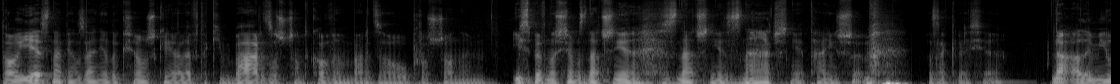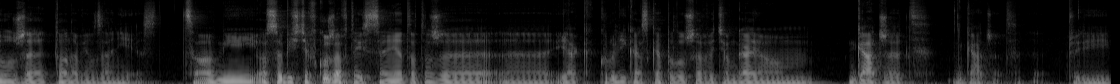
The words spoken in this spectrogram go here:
to jest nawiązanie do książki, ale w takim bardzo szczątkowym, bardzo uproszczonym i z pewnością znacznie, znacznie, znacznie tańszym zakresie. No ale miło, że to nawiązanie jest. Co mi osobiście wkurza w tej scenie, to to, że e, jak królika z kapelusza wyciągają gadżet, gadżet, czyli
